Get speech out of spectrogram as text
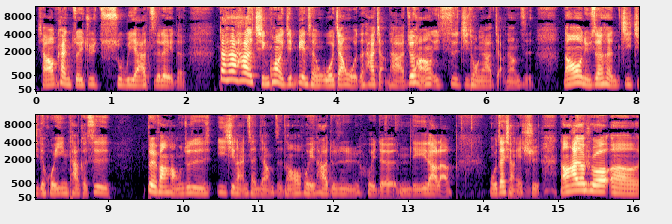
想要看追剧舒压之类的，但他他的情况已经变成我讲我的，他讲他，就好像一次鸡同鸭讲这样子。然后女生很积极的回应他，可是对方好像就是意兴阑珊这样子，然后回他就是回的嗯哩哩啦啦。我在想也是，然后他就说呃，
